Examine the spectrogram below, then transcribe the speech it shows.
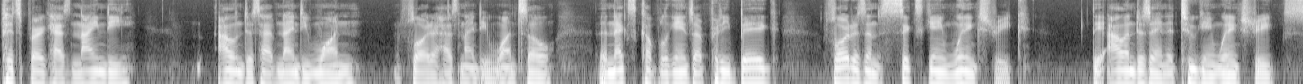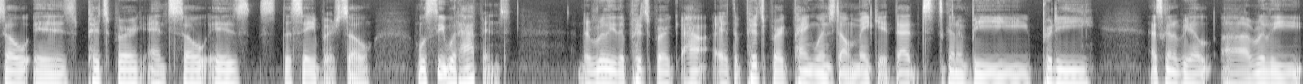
Pittsburgh has 90. Islanders have 91. Florida has 91. So the next couple of games are pretty big. Florida's in a six game winning streak. The Islanders are in a two game winning streak. So is Pittsburgh, and so is the Sabres. So we'll see what happens the really the Pittsburgh if the Pittsburgh Penguins don't make it, that's to be pretty. That's to be a uh, really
